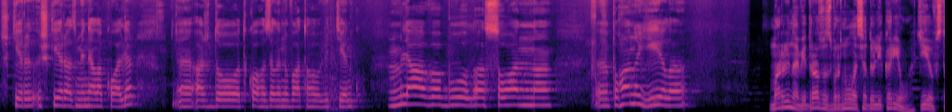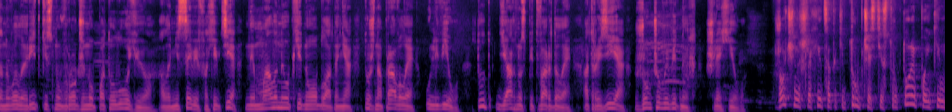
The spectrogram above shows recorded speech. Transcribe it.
Шкіра, шкіра змінила колір е, аж до такого зеленуватого відтінку. Млява була, сонна, е, погано їла. Марина відразу звернулася до лікарів. Ті встановили рідкісну вроджену патологію, але місцеві фахівці не мали необхідного обладнання, тож направили у Львів. Тут діагноз підтвердили атрезія жовчовивідних шляхів. Жовчні шляхи це такі трубчасті структури, по яким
